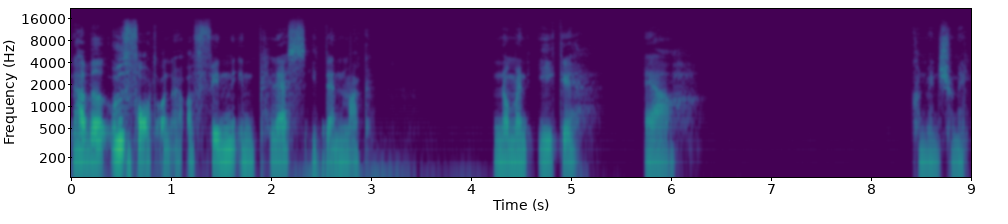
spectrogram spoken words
Det har været udfordrende at finde en plads i Danmark, når man ikke er konventionel.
